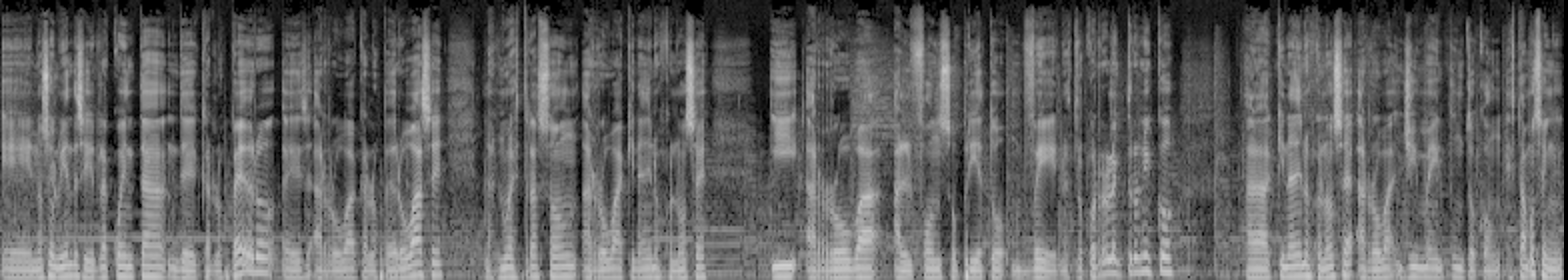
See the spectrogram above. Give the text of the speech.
Eh, no se olviden de seguir la cuenta de Carlos Pedro, es arroba Carlos Pedro Base. Las nuestras son arroba aquí nadie nos conoce y arroba Alfonso Prieto V. Nuestro correo electrónico aquí nadie nos conoce arroba gmail.com. Estamos en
